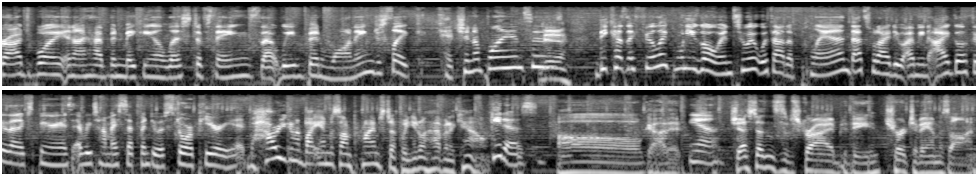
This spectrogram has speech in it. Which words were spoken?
Garage Boy and I have been making a list of things that we've been wanting, just like kitchen appliances. Yeah. Because I feel like when you go into it without a plan, that's what I do. I mean, I go through that experience every time I step into a store, period. Well, how are you going to buy Amazon Prime stuff when you don't have an account? He does. Oh, got it. Yeah. Jess doesn't subscribe to the Church of Amazon.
